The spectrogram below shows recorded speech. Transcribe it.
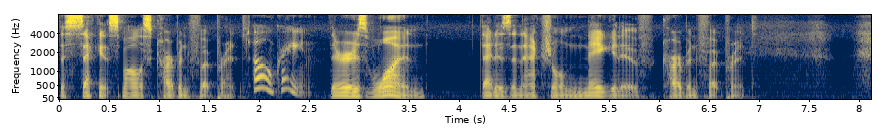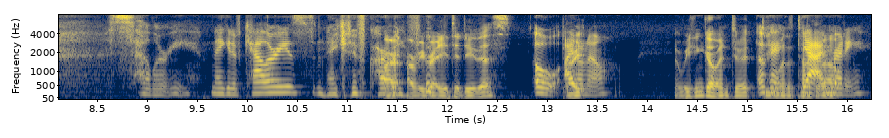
the second smallest carbon footprint oh, great. there is one that is an actual negative carbon footprint. Celery. Negative calories. Negative Are, carbon. are we ready to do this? Oh, I Are- don't know. We can go into it. Do Okay. you want to talk yeah, about I'm ready.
